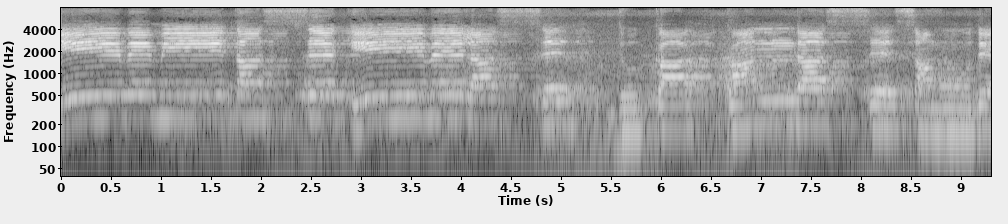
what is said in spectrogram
ඒවමේතස්ස කේවලස්ස දුකකන්දස්ස සමුදයෝති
